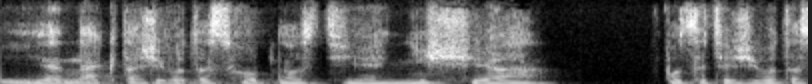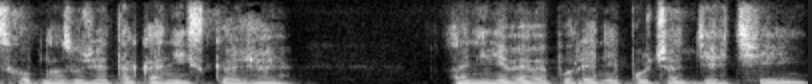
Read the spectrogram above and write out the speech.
jednak tá životaschopnosť je nižšia, v podstate životaschopnosť už je taká nízka, že ani nevieme poriadne počať deti.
